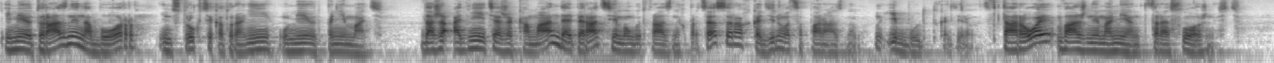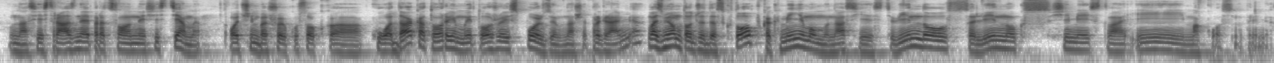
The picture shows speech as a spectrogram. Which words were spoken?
имеют разный набор инструкций, которые они умеют понимать. Даже одни и те же команды, операции могут в разных процессорах кодироваться по-разному. Ну, и будут кодироваться. Второй важный момент, вторая сложность. У нас есть разные операционные системы. Очень большой кусок э, кода, который мы тоже используем в нашей программе. Возьмем тот же десктоп, как минимум у нас есть Windows, Linux семейство и macOS, например.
